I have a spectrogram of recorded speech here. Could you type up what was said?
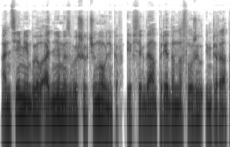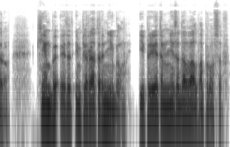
Антемий был одним из высших чиновников и всегда преданно служил императору, кем бы этот император ни был, и при этом не задавал вопросов.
